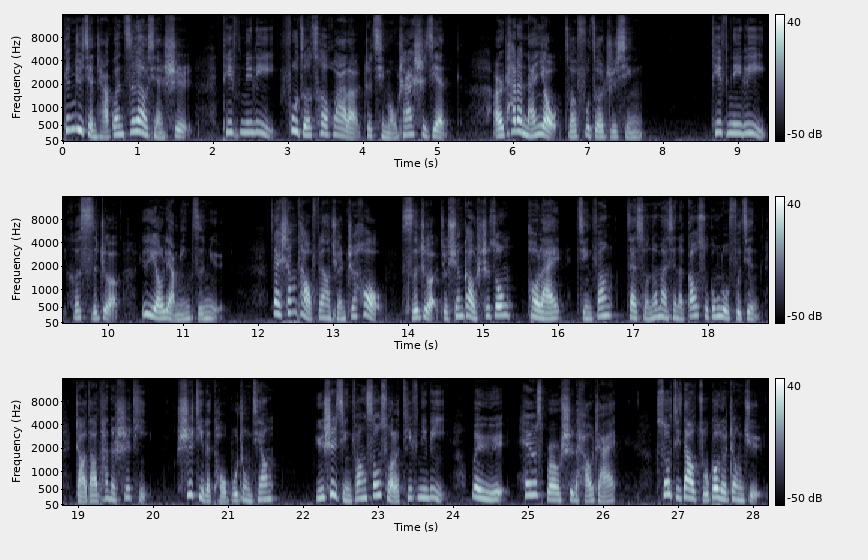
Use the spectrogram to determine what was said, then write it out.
根据检察官资料显示。Tiffany Lee 负责策划了这起谋杀事件，而她的男友则负责执行。Tiffany Lee 和死者育有两名子女，在商讨抚养权之后，死者就宣告失踪。后来，警方在 Sonoma 县的高速公路附近找到她的尸体，尸体的头部中枪。于是，警方搜索了 Tiffany Lee 位于 Hillsborough 市的豪宅，搜集到足够的证据，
